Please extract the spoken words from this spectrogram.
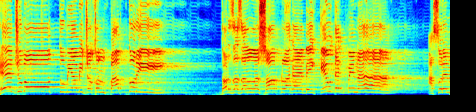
হে যুবক, তুমি আমি যখন পাপ করি, দরজা জাল্লা সব লাগায় দেই, কেউ দেখবে না। আসরের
